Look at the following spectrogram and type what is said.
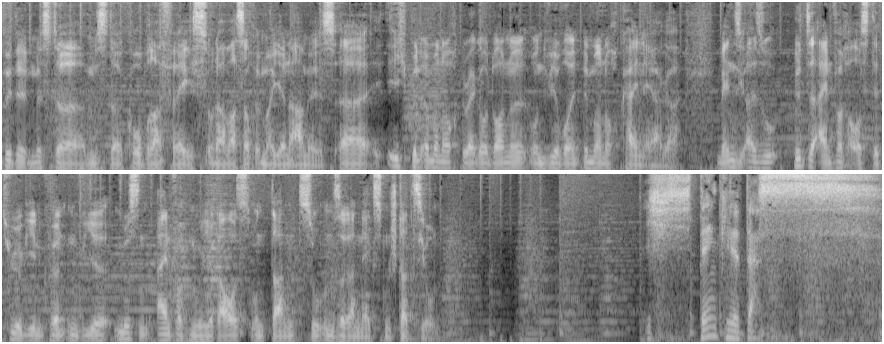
Bitte, Mr. Mr. Cobra Face oder was auch immer Ihr Name ist. Äh, ich bin immer noch Greg O'Donnell und wir wollen immer noch keinen Ärger. Wenn Sie also bitte einfach aus der Tür gehen könnten, wir müssen einfach nur hier raus und dann zu unserer nächsten Station. Ich denke, das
